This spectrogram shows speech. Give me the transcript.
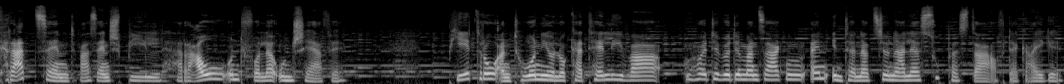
Kratzend war sein Spiel, rau und voller Unschärfe. Pietro Antonio Locatelli war, heute würde man sagen, ein internationaler Superstar auf der Geige.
